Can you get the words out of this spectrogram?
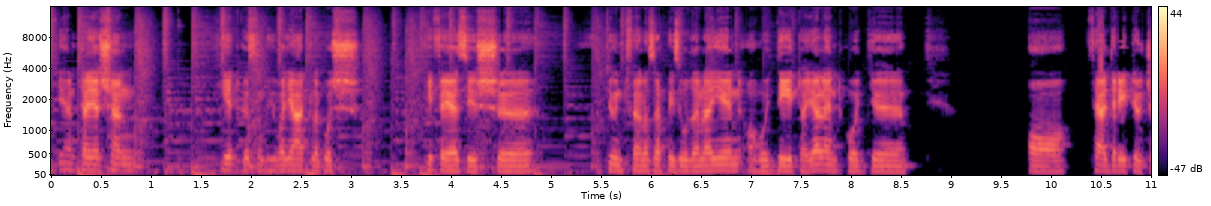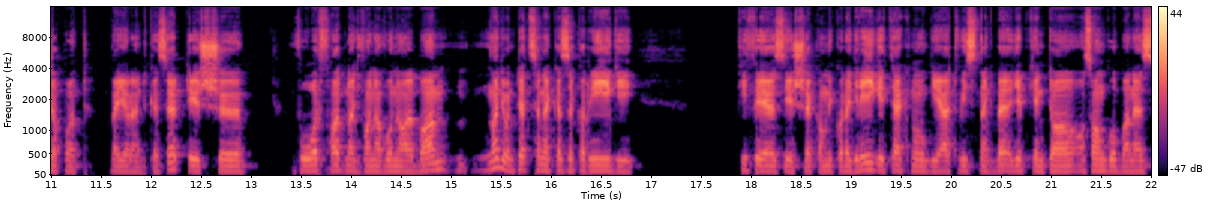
egy ilyen teljesen hétköznapi vagy átlagos kifejezés tűnt fel az epizód elején, ahogy Déta jelent, hogy a felderítő csapat bejelentkezett, és Worf hadnagy van a vonalban. Nagyon tetszenek ezek a régi kifejezések, amikor egy régi technológiát visznek be, egyébként az angolban ez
